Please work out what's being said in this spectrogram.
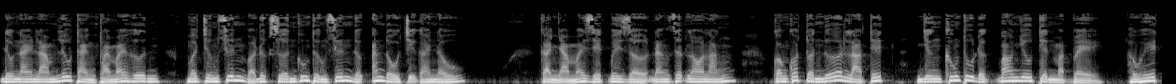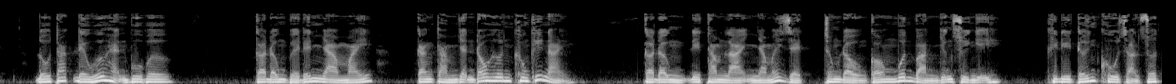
Điều này làm Lưu Thành thoải mái hơn mà Trường Xuyên và Đức Sơn cũng thường xuyên được ăn đồ chị gái nấu. Cả nhà máy dệt bây giờ đang rất lo lắng, còn có tuần nữa là Tết nhưng không thu được bao nhiêu tiền mặt về, hầu hết đối tác đều hứa hẹn vu vơ. Cả đồng về đến nhà máy càng cảm nhận rõ hơn không khí này. Cả đồng đi thăm lại nhà máy dệt, trong đầu có muôn vàn những suy nghĩ. Khi đi tới khu sản xuất,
